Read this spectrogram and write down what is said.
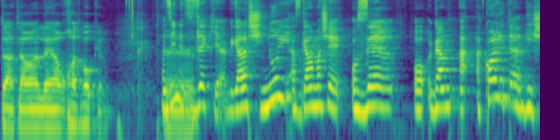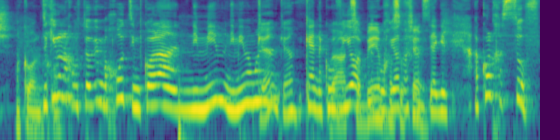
את יודעת, לא- לארוחת בוקר. אז הנה זה, כי בגלל השינוי, אז גם מה שעוזר, או גם, הכל יותר רגיש. הכל, זה נכון. כאילו אנחנו מסתובבים בחוץ עם כל הנימים, נימים אומרים? כן, כן. כן, הכאוביות, והעצבים הכאוביות, מה חשופים. שרציתי להגיד. הכל חשוף,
